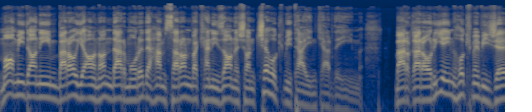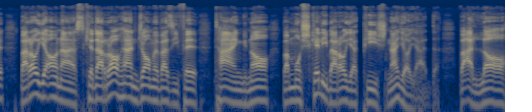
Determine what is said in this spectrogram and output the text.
ما می‌دانیم برای آنان در مورد همسران و کنیزانشان چه حکمی تعیین کرده ایم برقراری این حکم ویژه برای آن است که در راه انجام وظیفه تنگنا و مشکلی برایت پیش نیاید و الله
